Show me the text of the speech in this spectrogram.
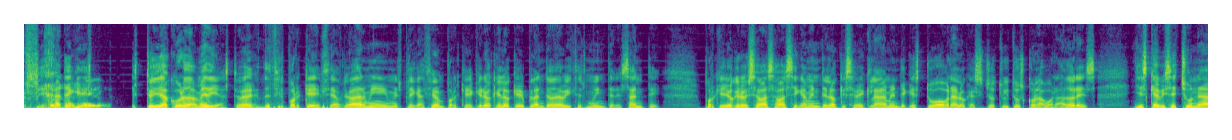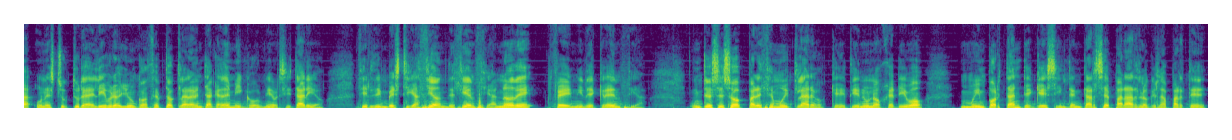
Fíjate que Estoy de acuerdo a medias, te voy a decir por qué, te voy a dar mi, explicación, porque creo que lo que plantea David es muy interesante, porque yo creo que se basa básicamente en lo que se ve claramente que es tu obra, lo que has hecho tú y tus colaboradores, y es que habéis hecho una, una estructura de libro y un concepto claramente académico, universitario, es decir, de investigación, de ciencia, no de fe ni de creencia. Entonces eso parece muy claro, que tiene un objetivo muy importante, que es intentar separar lo que es la parte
